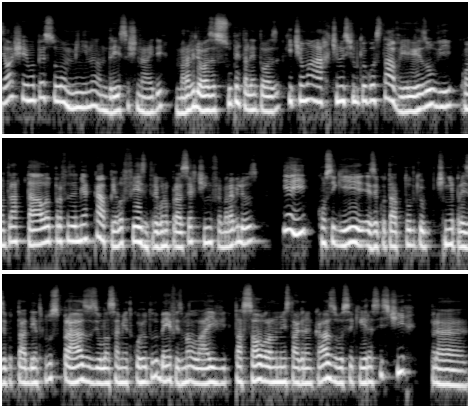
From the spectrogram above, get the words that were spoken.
eu achei uma pessoa, uma menina, Andressa Schneider, maravilhosa, super talentosa, que tinha uma arte no estilo que eu gostava. E aí eu resolvi contratá-la para fazer minha capa. E ela fez, entregou no prazo certinho, foi maravilhoso. E aí, consegui executar tudo que eu tinha para executar dentro dos prazos e o lançamento correu tudo bem. Eu fiz uma live, tá salva lá no meu Instagram caso você queira assistir para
